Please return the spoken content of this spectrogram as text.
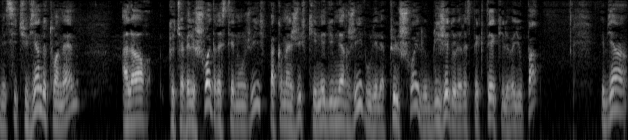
mais si tu viens de toi-même, alors que tu avais le choix de rester non-juif, pas comme un juif qui est né d'une mère juive, où il n'a plus le choix, il est obligé de les respecter, qu'il le veuille ou pas, eh bien,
